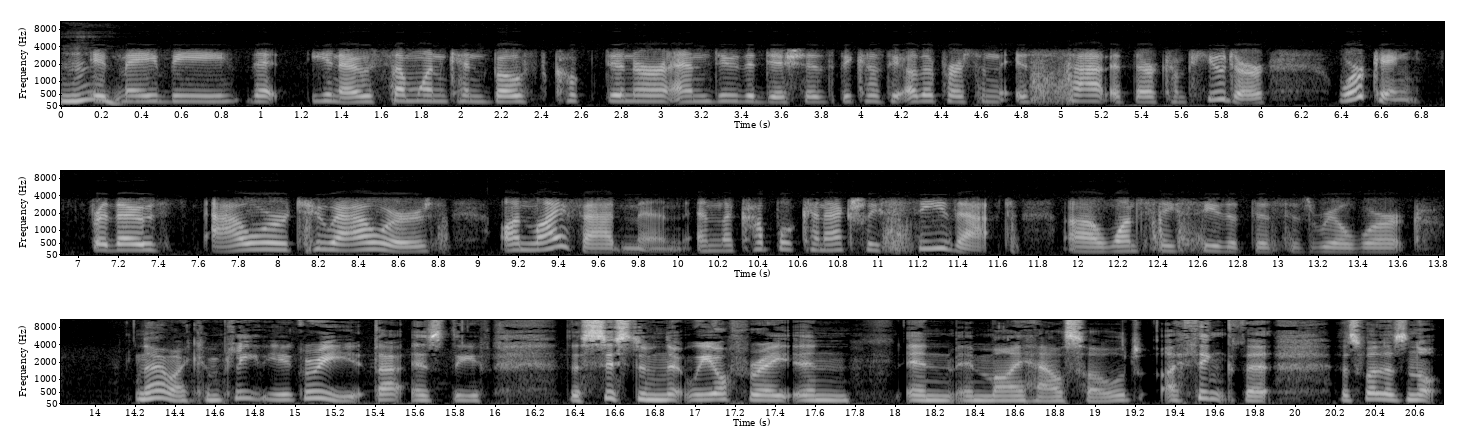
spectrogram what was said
Mm. It may be that, you know, someone can both cook dinner and do the dishes because the other person is sat at their computer working for those hour, two hours on life admin. And the couple can actually see that uh, once they see that this is real work. No, I completely agree. That is the the system that we operate in in, in my household. I think that as well as not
